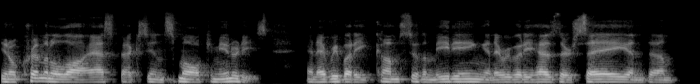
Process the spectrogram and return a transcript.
you know, criminal law aspects in small communities. And everybody comes to the meeting and everybody has their say and um,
